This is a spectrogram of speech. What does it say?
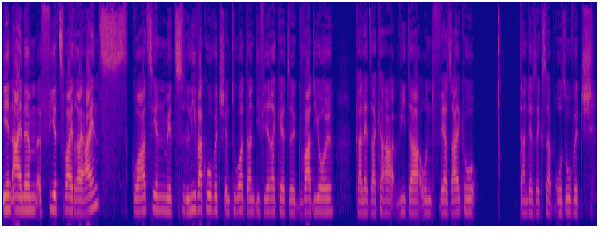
in einem 4-2-3-1. Kroatien mit Livakovic im Tor, dann die Viererkette Guardiol, Kaletaka, Vita und Versalko. Dann der Sechser Brozovic.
